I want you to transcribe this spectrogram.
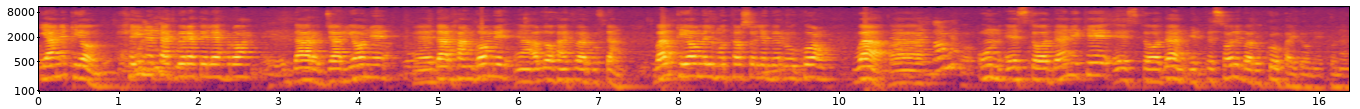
یعنی قیام حین تکبیرت الاحرام در جریان در هنگام الله اکبر گفتن و القیام المتصل بالرکوع و اون استادنی که استادن اتصال به رکوع پیدا می‌کنه.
